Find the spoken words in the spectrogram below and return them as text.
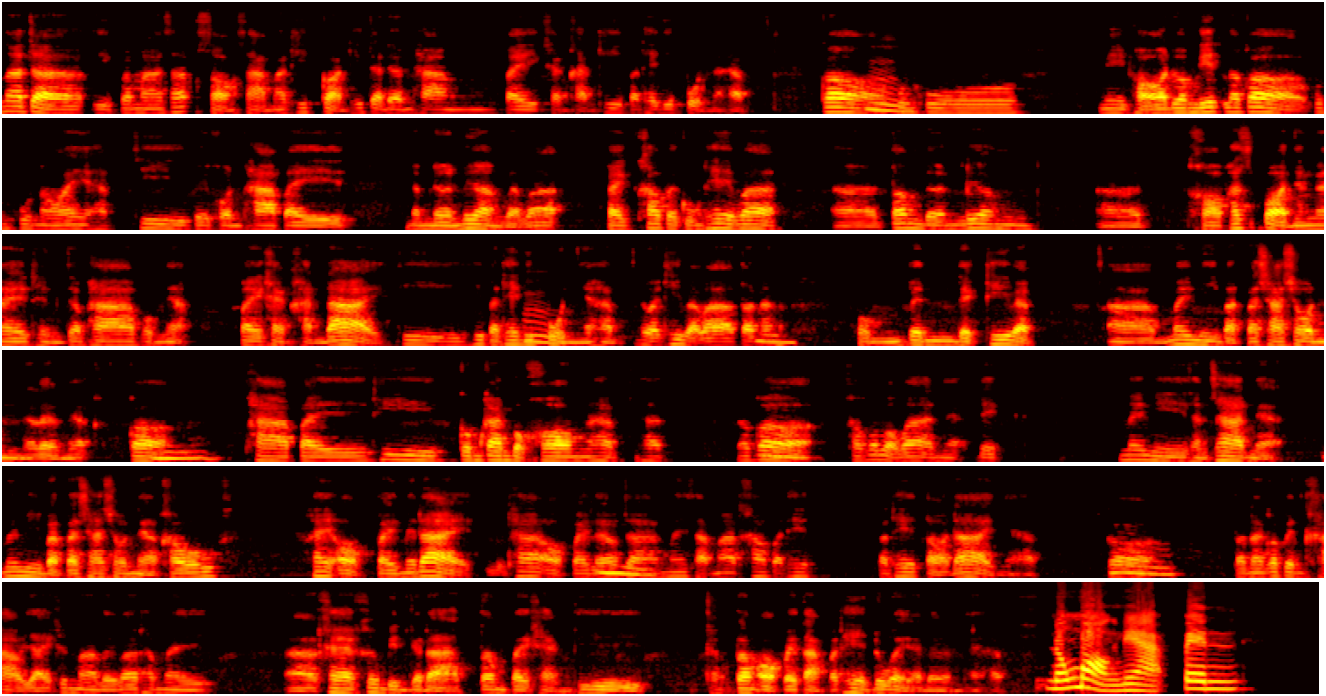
น่าจะอีกประมาณสักสองสามอาทิตย์ก่อนที่จะเดินทางไปแข่งขันที่ประเทศญี่ปุ่นนะครับ ก็อืมคุณครู มีพอดวงฤทธิ์แล้วก็คุณครูน้อยครับ ที่เป็นคนพาไปดำเนินเรื่องแบบว่า ไปเข้าไปกรุงเทพว่าเอ่อต้องเดินเรื่องเออขอพาสปอร์ตยังไงถึงจะพาผมเนี่ยไปแข่งขันได้ที่ที่ประเทศญี่ปุ่นเนี่ยครับ โดยที่แบบว่าตอนนั้นอืมผมเป็นเด็กที่แบบอ่าไม่มีบัตรประชาชนอะไรแบบเนี้ย ก็อืมพาไปที่กรมการปกครองนะครับถ้าแล้วก็อืมเขาก็บอกว่าเนี่ยเด็ก ไม่มีสัญชาติเนี่ย ไม่มีบัตรประชาชนเนี่ยเขาให้ออกไปไม่ได้ หรือถ้าออกไปแล้วจะไม่สามารถเข้าประเทศประเทศต่อได้เนี่ยครับ ก็อืมตอนนั้นก็เป็นข่าวใหญ่ขึ้นมาเลยว่าทำไมอ่าแค่เครื่องบินกระดาษต้องไปแข่งที่ต้องออกไปต่างประเทศด้วยอะไรแบบเนี้ยครับ น้องหม่องเนี่ยเป็น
